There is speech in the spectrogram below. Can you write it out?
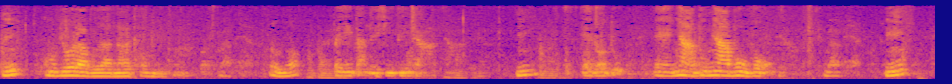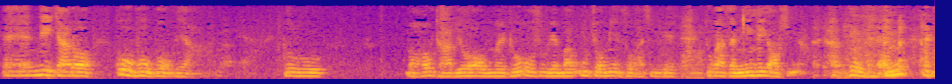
ဟင်ကိုပြောတာကနားထောင်နေပါတမန်ဗျာဟုတ်နော်ပရိသတ်လည်းရှိသေးချာဟင်အဲ့တော့သူအဲညာသူများဖို့ပေါ့ဗျာတမန်ဗျာဟင်အဲနေကြတော့ကိုဖို့ပေါ့ဗျာသူ မဟုတ်တာပြောအောင်မယ်ဒိုးအုပ်စုထဲမှာဥကျော်မြင့်ဆိုတာရှိတယ်သူကဇနီးနှစ်ယောက်ရှိတာဟင်မ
